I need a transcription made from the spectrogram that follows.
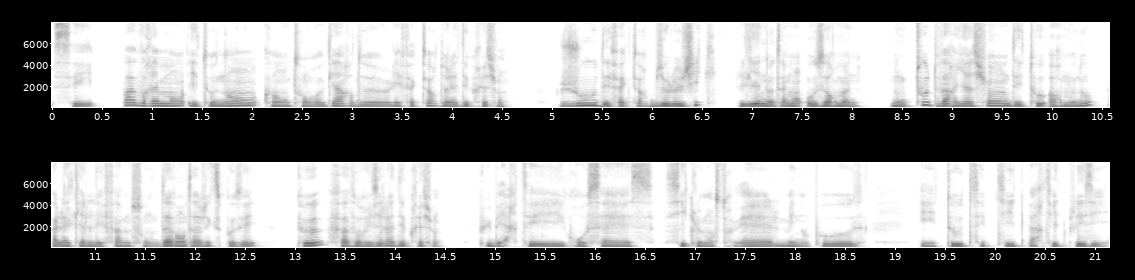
C'est pas vraiment étonnant quand on regarde les facteurs de la dépression. Jouent des facteurs biologiques liés notamment aux hormones. Donc toute variation des taux hormonaux à laquelle les femmes sont davantage exposées favoriser la dépression. Puberté, grossesse, cycle menstruel, ménopause et toutes ces petites parties de plaisir.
